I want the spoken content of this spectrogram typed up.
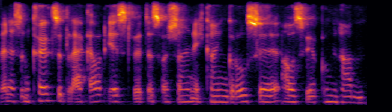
Wenn es ein kürzer Blackout ist, wird das wahrscheinlich keine großen Auswirkungen haben.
